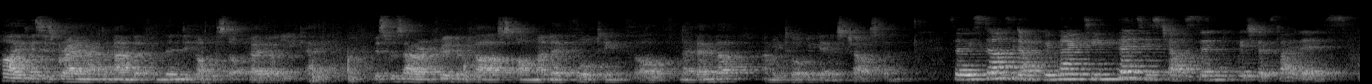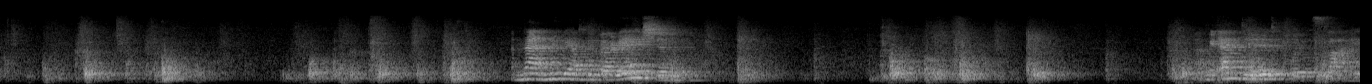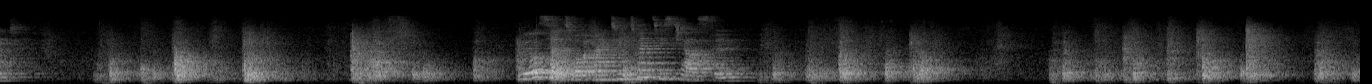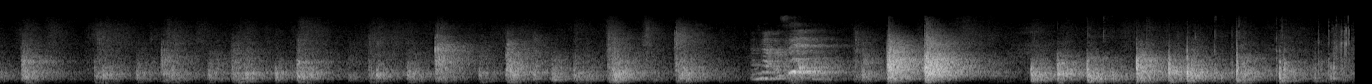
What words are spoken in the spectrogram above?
Hi, this is Graeme and Amanda from lindyhoppers.co.uk. This was our improver class on Monday the 14th of November and we taught beginners Charleston. So we started off with 1930s Charleston, which looks like this. And then we have the variation Dios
